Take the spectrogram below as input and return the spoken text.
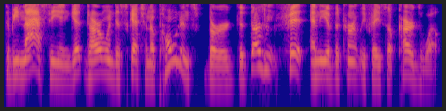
to be nasty and get Darwin to sketch an opponent's bird that doesn't fit any of the currently face up cards well.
